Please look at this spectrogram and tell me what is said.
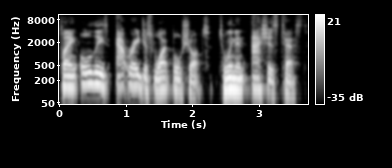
playing all these outrageous white ball shots to win an Ashes test.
